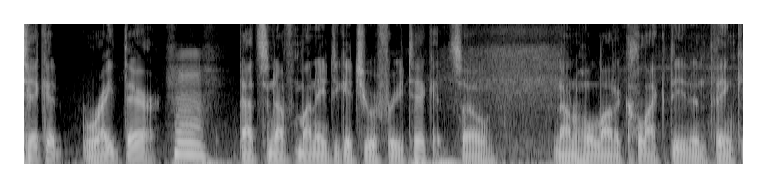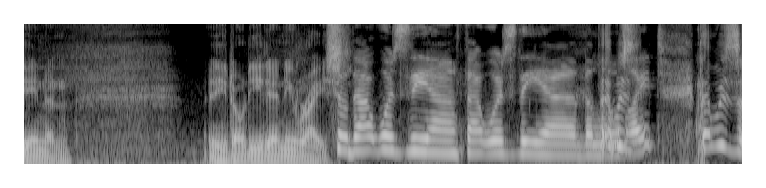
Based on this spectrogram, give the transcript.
ticket right there. Hmm. That's enough money to get you a free ticket. So, not a whole lot of collecting and thinking, and, and you don't eat any rice. so that was the uh, that was the uh, the low that was, light. that was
